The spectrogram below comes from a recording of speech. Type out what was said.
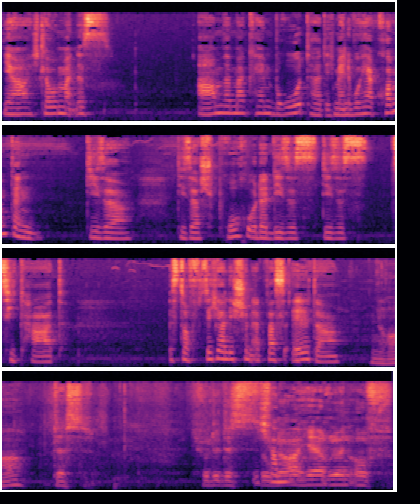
Ja, ich glaube, man ist arm, wenn man kein Brot hat. Ich meine, woher kommt denn dieser, dieser Spruch oder dieses, dieses Zitat? Ist doch sicherlich schon etwas älter. Ja, das. Ich würde das Ich sogar herrühren auf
